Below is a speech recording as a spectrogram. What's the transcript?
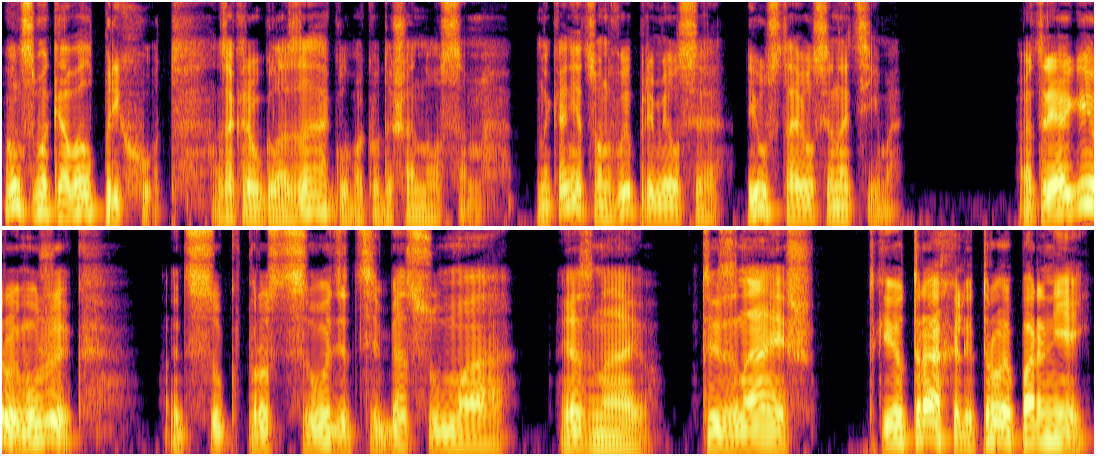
Он смаковал приход, закрыл глаза, глубоко дыша носом. Наконец он выпрямился и уставился на Тима. «Отреагируй, мужик. Этот сука просто сводит тебя с ума. Я знаю. Ты знаешь. Так ее трахали трое парней.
